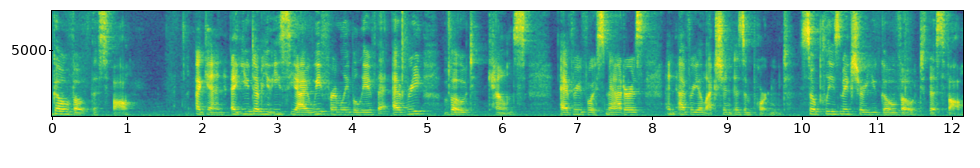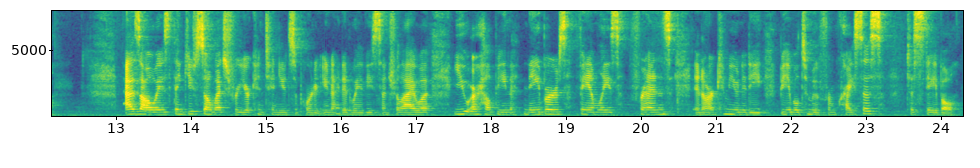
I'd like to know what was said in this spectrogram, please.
go vote this fall. Again, at UWECI, we firmly believe that every vote counts. Every voice matters and every election is important. So please make sure you go vote this fall. As always, thank you so much for your continued support at United Way of East Central Iowa. You are helping neighbors, families, friends in our community be able to move from crisis to stable.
